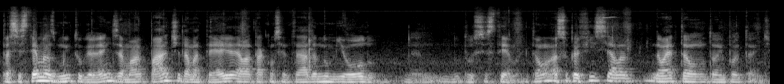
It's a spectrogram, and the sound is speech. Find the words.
Para sistemas muito grandes, a maior parte da matéria ela está concentrada no miolo né, do sistema. Então, a superfície ela não é tão, tão importante.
